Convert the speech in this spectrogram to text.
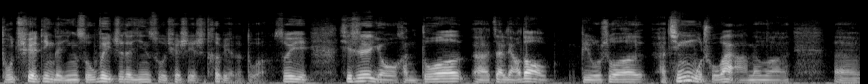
不确定的因素、未知的因素确实也是特别的多。所以其实有很多呃，在聊到比如说呃青木除外啊，那么呃，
